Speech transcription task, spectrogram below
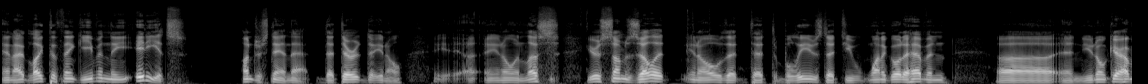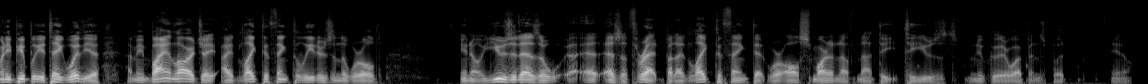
and I'd like to think even the idiots understand that that they're you know uh, you know unless you're some zealot you know that that believes that you want to go to heaven uh, and you don't care how many people you take with you. I mean, by and large, I, would like to think the leaders in the world, you know, use it as a as a threat. But I'd like to think that we're all smart enough not to to use nuclear weapons. But you know,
